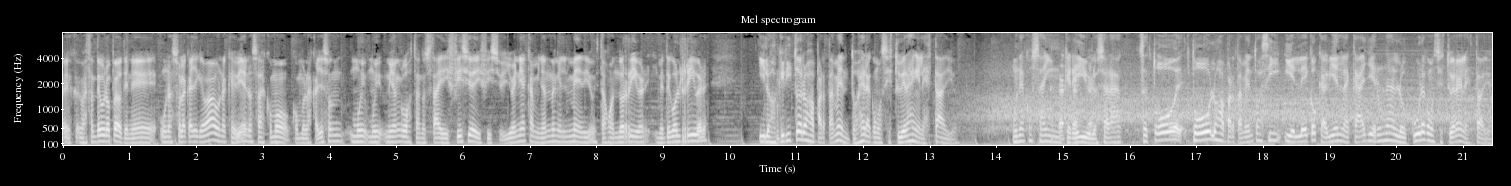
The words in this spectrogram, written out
Es, bastante europeo, tiene una sola calle que va, una que viene, ¿sabes? Como, como las calles son muy, muy, angostas, entonces está edificio edificio. Yo venía caminando en el medio, estaba jugando River, y me tengo el River, y los gritos de los apartamentos, era como si estuvieras en el estadio. Una cosa increíble, o sea, todo, todos los apartamentos así, y el eco que había en la calle era una locura como si estuviera en el estadio.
